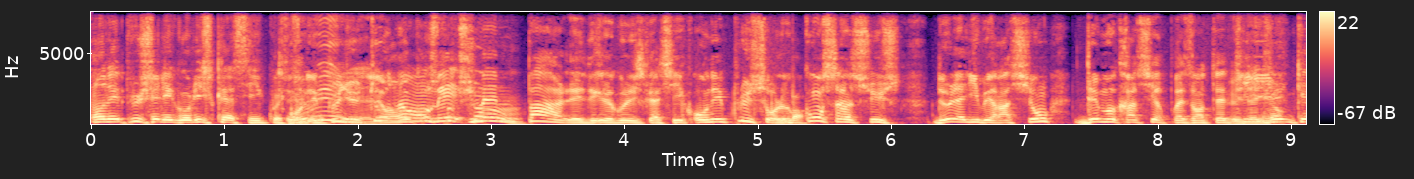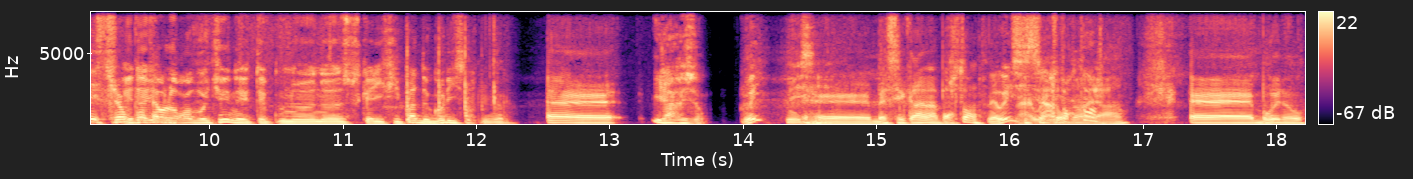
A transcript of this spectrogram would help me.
On n'est plus chez les gaullistes classiques. Quoi, On n'est Oui, plus du tout, non, mais même pas les, les gaullistes classiques. On est plus sur le Bon. consensus de la libération, démocratie Et représentative. d'ailleurs- une question Et d'ailleurs, Laurent Wauquiez ne, ne se qualifie pas de gaulliste lui-même. Euh, Il a raison. Oui, mais c'est- euh, ben, c'est quand même important. Mais oui, c'est important. là, hein. Euh, Bruno,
